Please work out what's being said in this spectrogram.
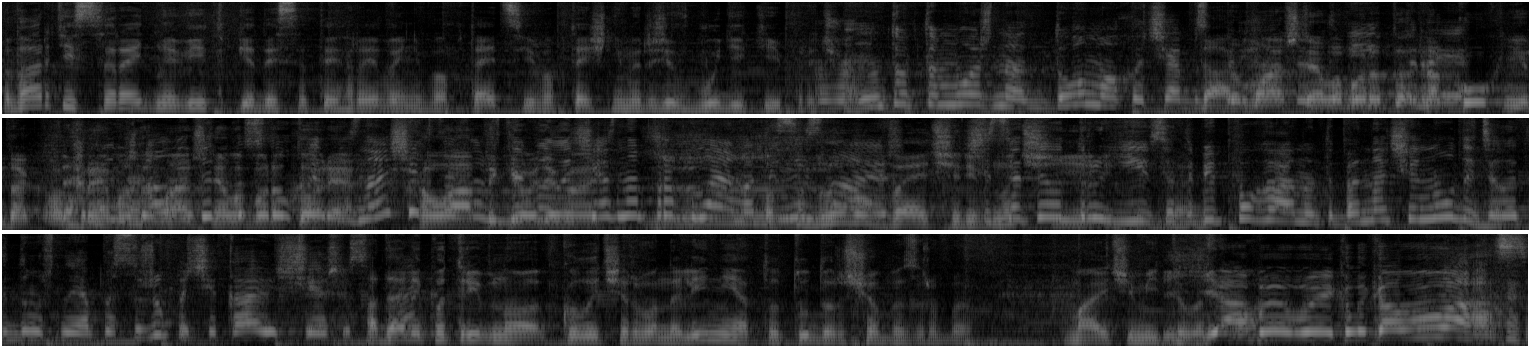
Вартість середня від 50 гривень в аптеці, в аптечній мережі в будь-якій причому. Ага, Ну тобто можна вдома хоча б збирати Домашня лабораторія дві-три. на кухні, так окремо Але домашня ти послухай, лабораторія. ти знаєш, як це Халатики завжди одягають. величезна проблема. Ти не Особливо знаєш, ввечері, чи це вночі ти і отруївся, так тобі погано, тебе наче нудить, але ти думаєш, ну я посижу, почекаю ще щось. А далі потрібно, коли червона лінія, то Тудор що би зробив? Маючи мій телефон. Я би викликав вас.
